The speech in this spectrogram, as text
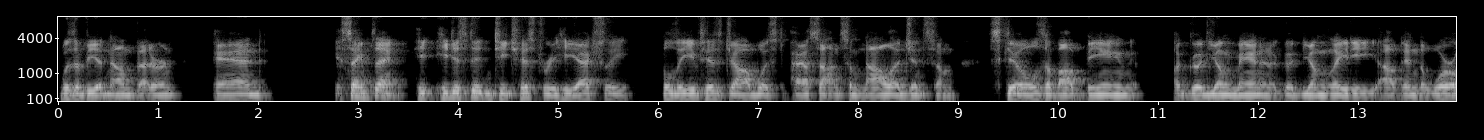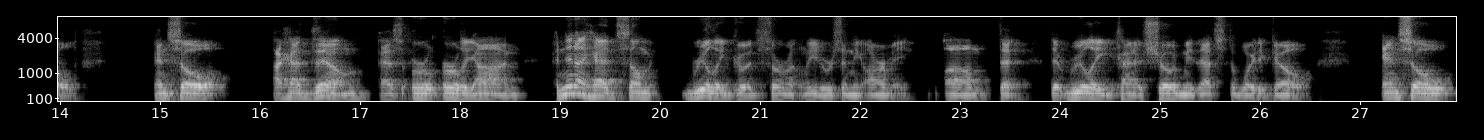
was a Vietnam veteran, and same thing. He he just didn't teach history. He actually believed his job was to pass on some knowledge and some skills about being a good young man and a good young lady out in the world. And so I had them as early, on, and then I had some really good servant leaders in the army um, that that really kind of showed me that's the way to go. And so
